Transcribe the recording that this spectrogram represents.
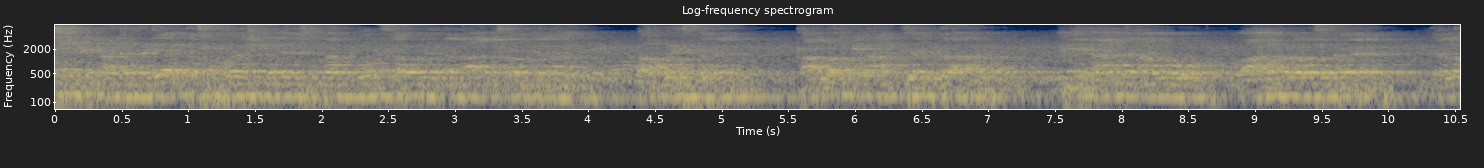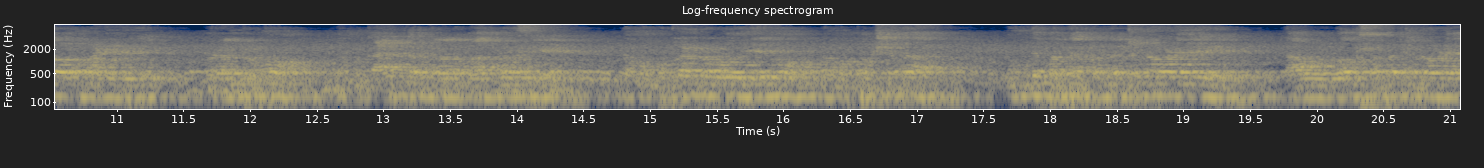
ಸಮಾವೇಶಕ್ಕೆ ನಾಳೆ ನಡೆಯುವಂಥ ಸಮಾವೇಶದಲ್ಲಿ ಸುಮಾರು ಮೂರು ಸಾವಿರದಿಂದ ನಾಲ್ಕು ಸಾವಿರ ಜನ ಭಾಗವಹಿಸ್ತಾರೆ ತಾಲೂಕಿನಾದ್ಯಂತ ಈಗಾಗಲೇ ನಾವು ವಾಹನ ವ್ಯವಸ್ಥೆ ಎಲ್ಲವನ್ನು ಮಾಡಿದ್ದೀವಿ. ಅವರೆಲ್ಲರೂ ನಮ್ಮ ಕಾರ್ಯಕರ್ತರೆಲ್ಲ ಭಾಗವಹಿಸಿ ನಮ್ಮ ಮುಖಂಡರು ಏನು ನಮ್ಮ ಪಕ್ಷದ ಮುಂದೆ ಬರ್ತಕ್ಕಂಥ ಚುನಾವಣೆಯಲ್ಲಿ ನಾವು ಲೋಕಸಭಾ ಚುನಾವಣೆ,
